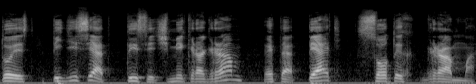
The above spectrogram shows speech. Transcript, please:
то есть 50 тысяч микрограмм – это 5 сотых грамма.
